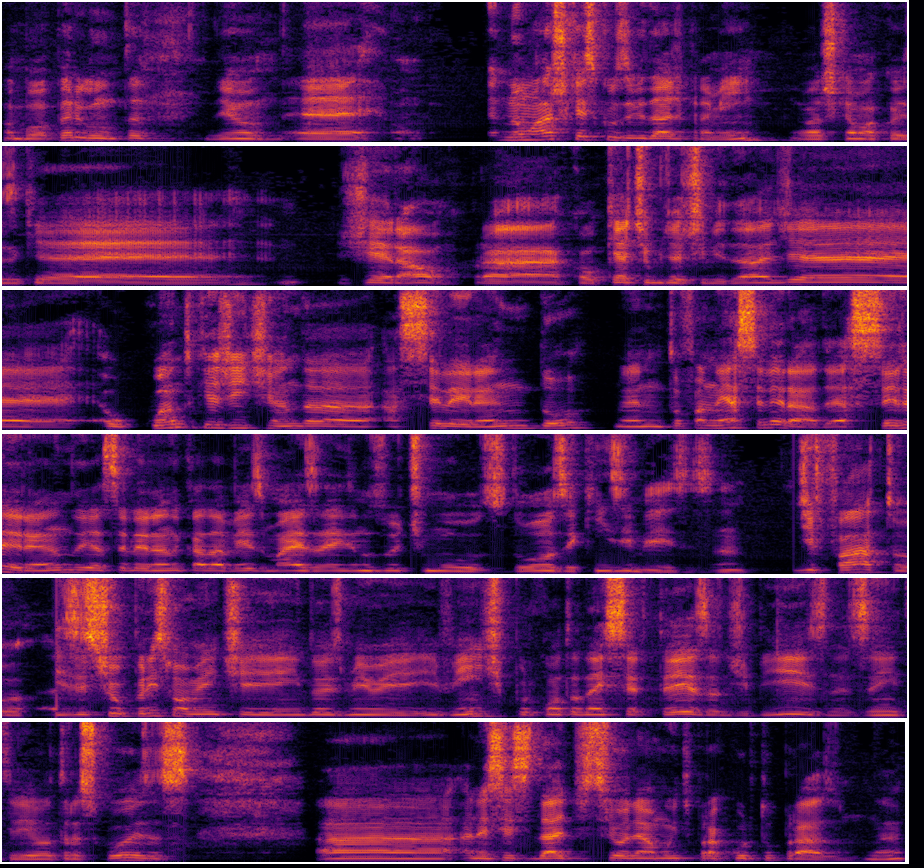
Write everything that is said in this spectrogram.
Uma boa pergunta, viu? É, não acho que é exclusividade para mim. Eu acho que é uma coisa que é geral para qualquer tipo de atividade é o quanto que a gente anda acelerando, né? não estou falando nem acelerado, é acelerando e acelerando cada vez mais aí nos últimos 12, 15 meses. Né? de fato, existiu principalmente em 2020, por conta da incerteza de business, entre outras coisas, a, necessidade de se olhar muito para curto prazo. Né?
